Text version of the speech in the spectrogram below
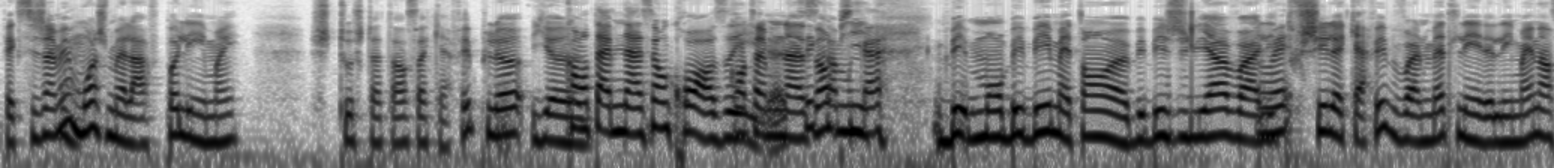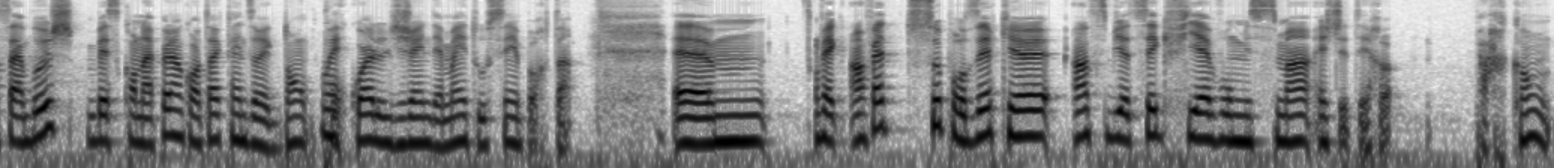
Fait que si jamais moi, je me lave pas les mains, je touche ta tasse à café, puis là, il y a Contamination croisée. contamination, puis quand- mon bébé, mettons, euh, bébé Julia va aller toucher le café, puis va le mettre les, les mains dans sa bouche, ben, ce qu'on appelle un contact indirect. Donc, Ouais. pourquoi l'hygiène des mains est aussi important. Euh, fait que, en fait, tout ça pour dire que antibiotiques, fièvre, vomissements, etc. Par contre,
